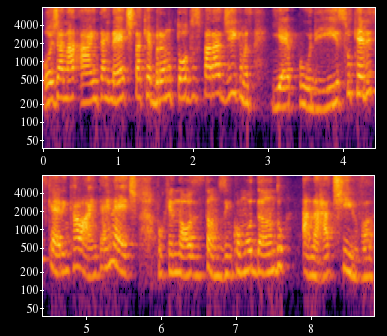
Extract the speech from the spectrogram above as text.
Hoje a, a internet está quebrando todos os paradigmas. E é por isso que eles querem calar a internet. Porque nós estamos incomodando a narrativa.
